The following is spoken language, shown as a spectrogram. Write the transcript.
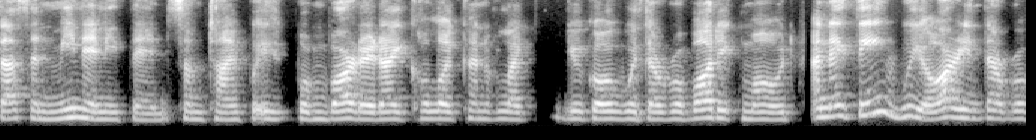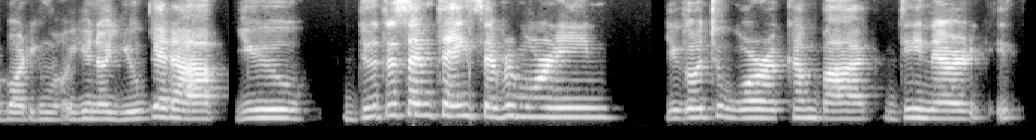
doesn't mean anything sometimes we bombarded. I call it kind of like you go with the robotic mode and i think we are in that robotic mode. You know you get up you do the same things every morning you go to work, come back, dinner. It's,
